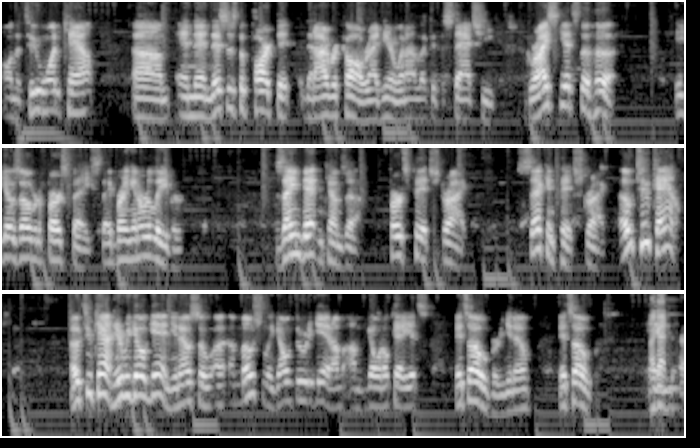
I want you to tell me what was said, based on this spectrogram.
on the two one count, um, and then this is the part that that I recall right here when I looked at the stat sheet. Grice gets the hook. He goes over to first base. They bring in a reliever. Zane Denton comes up. First pitch strike. Second pitch strike. 0-2 count. 0-2 count. Here we go again. You know, so uh, emotionally going through it again, I'm, I'm going. Okay, it's it's over. You know, it's over. I got uh,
